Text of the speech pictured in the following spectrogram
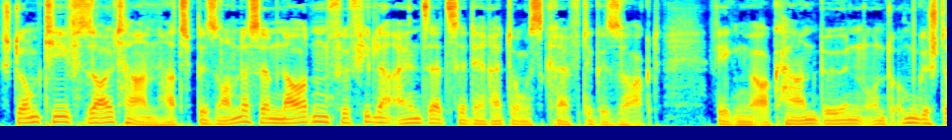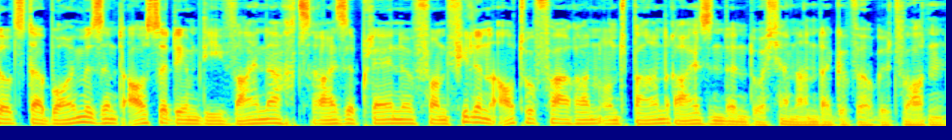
Sturmtief Soltan hat besonders im Norden für viele Einsätze der Rettungskräfte gesorgt. Wegen Orkanböen und umgestürzter Bäume sind außerdem die Weihnachtsreisepläne von vielen Autofahrern und Bahnreisenden durcheinandergewirbelt worden.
